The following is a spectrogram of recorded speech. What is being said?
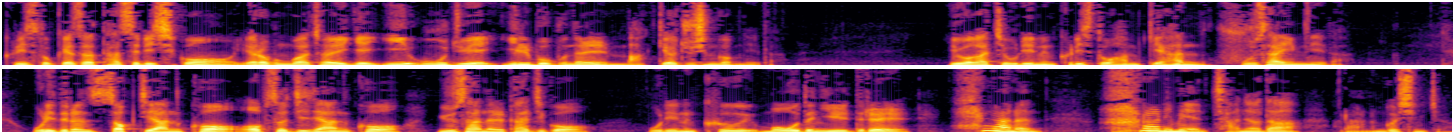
그리스도께서 다스리시고 여러분과 저에게 이 우주의 일부분을 맡겨주신 겁니다. 이와 같이 우리는 그리스도와 함께 한 후사입니다. 우리들은 썩지 않고 없어지지 않고 유산을 가지고 우리는 그 모든 일들을 행하는 하나님의 자녀다라는 것이죠.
